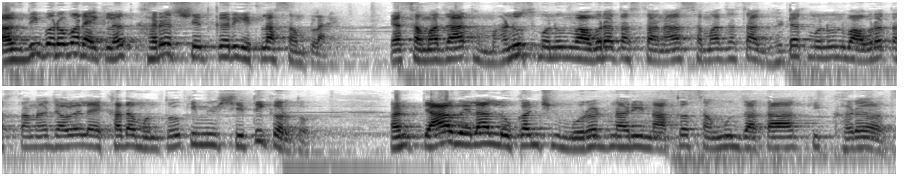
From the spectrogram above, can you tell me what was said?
अगदी बरोबर ऐकलं खरंच शेतकरी इथला संपलाय. या समाजात माणूस म्हणून वावरत असताना समाजाचा घटक म्हणून वावरत असताना ज्यावेळेला एखादा म्हणतो की मी शेती करतो आणि त्यावेळेला लोकांची मुरडणारी नाकं सांगून जातात की खरंच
